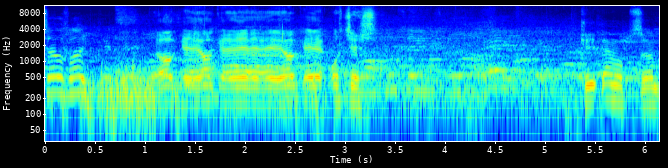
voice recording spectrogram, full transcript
sounds like. Okay, okay, okay. Watch this. Keep them up, son.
